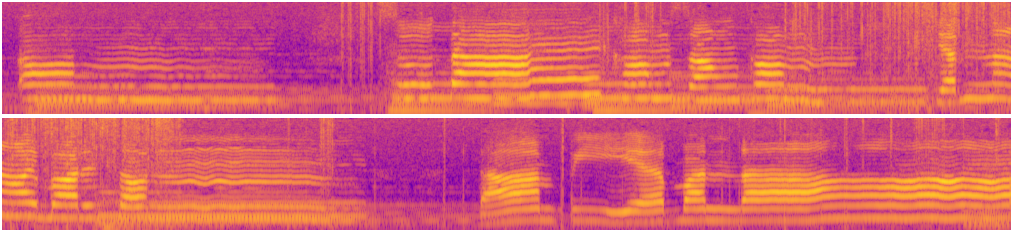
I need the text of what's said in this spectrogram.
ត់អន់សូតាខំសង្កំចិត្តឲ្យបរិសុទ្ធតាមពីបណ្ដា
